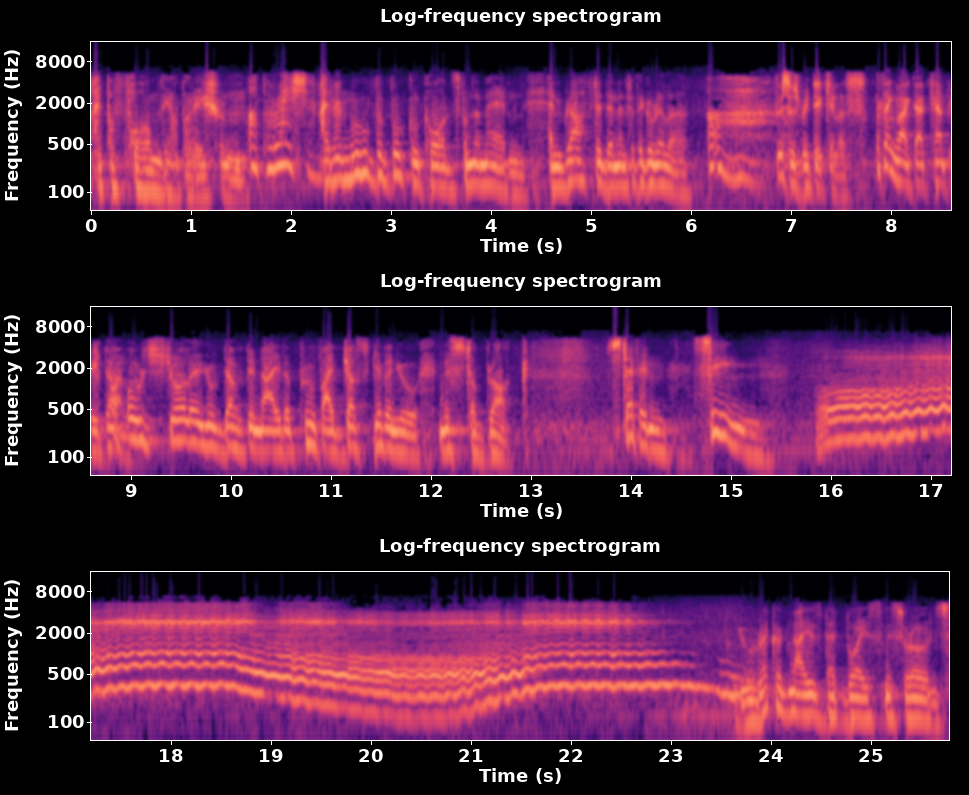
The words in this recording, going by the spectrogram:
I performed the operation. Operation? I removed the vocal cords from the man and grafted them into the gorilla. Oh. This is ridiculous. A thing like that can't be done. Oh, surely you don't deny the proof I've just given you, Mr. Brock. Stephen, sing. You oh. Recognized that voice, Miss Rhodes,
